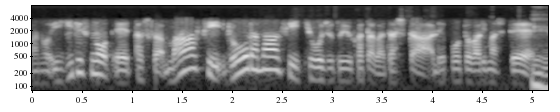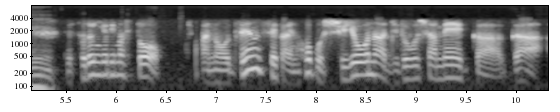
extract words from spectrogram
あのイギリスの、えー、確かマーフィー、ローラ・マーフィー教授という方が出したレポートがありまして、えー、それによりますと、あの全世界のほぼ主要な自動車メーカーが、あ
